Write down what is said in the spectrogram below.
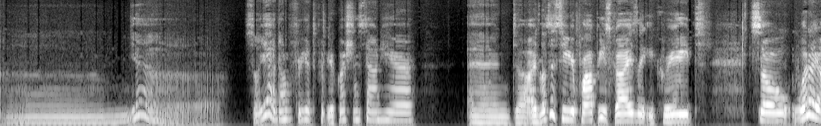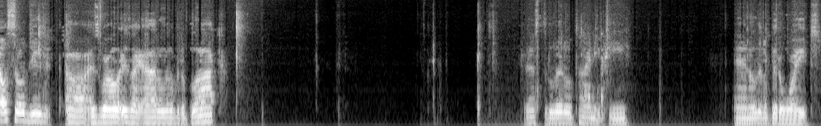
Um, yeah. So yeah, don't forget to put your questions down here. And uh, I'd love to see your poppies, guys, that you create. So what I also do uh, as well is I add a little bit of black. Just a little tiny pea. And a little bit of white.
